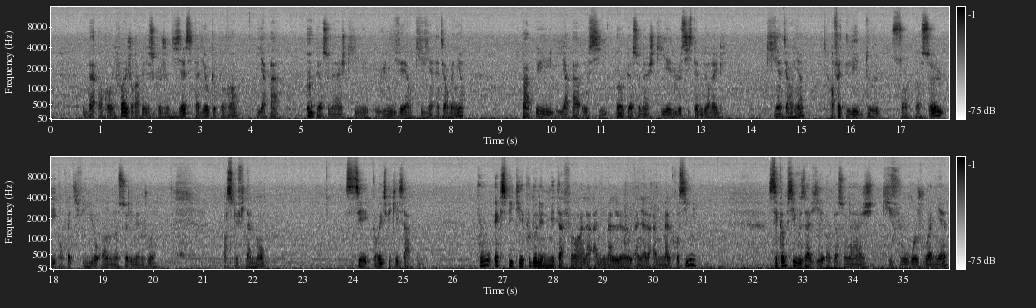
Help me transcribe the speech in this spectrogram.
ben encore une fois, je rappelle ce que je disais, c'est-à-dire que pour moi, il n'y a pas un personnage qui est l'univers qui vient intervenir, et il n'y a pas aussi un personnage qui est le système de règles qui intervient. En fait, les deux sont un seul et en fait, ils figurent en un seul et même joueur. Parce que finalement, c'est. Comment expliquer ça? Pour expliquer, pour donner une métaphore à la Animal, euh, Animal Crossing, c'est comme si vous aviez un personnage qui vous rejoignait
